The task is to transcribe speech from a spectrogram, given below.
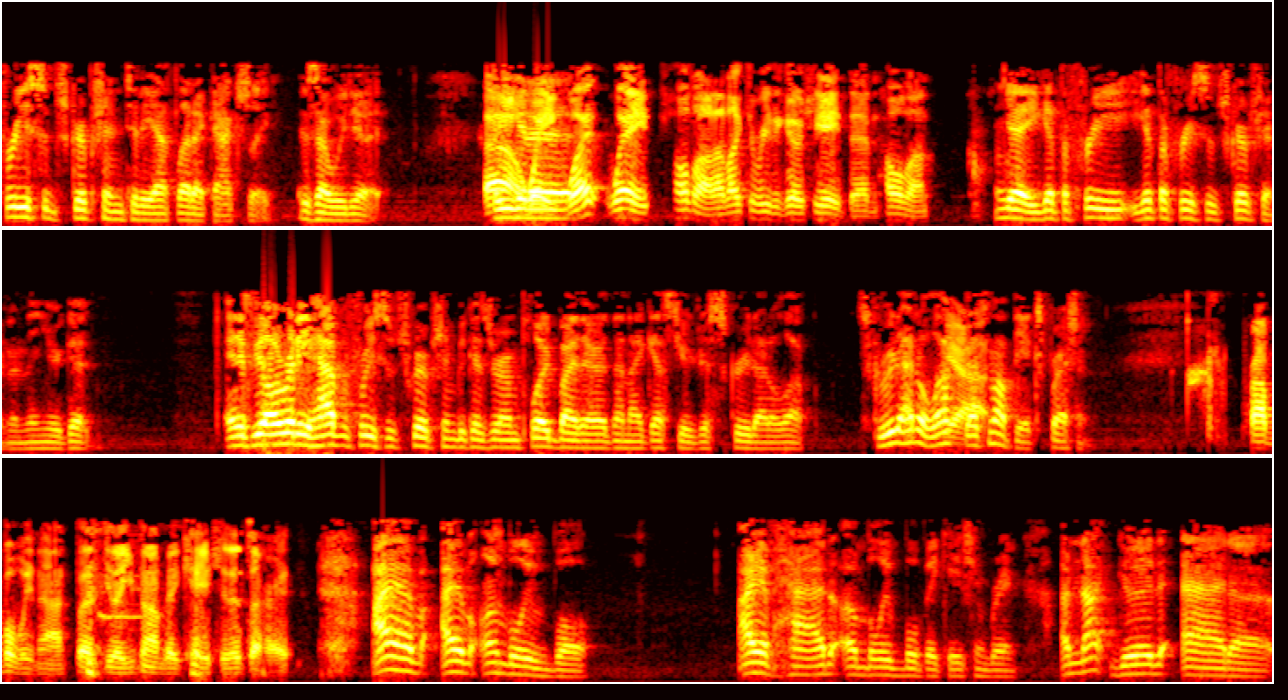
free subscription to the Athletic. Actually, is how we do it. Uh, wait, a, what? Wait, hold on. I'd like to renegotiate. Then hold on. Yeah, you get the free you get the free subscription, and then you're good. And if you already have a free subscription because you're employed by there, then I guess you're just screwed out of luck. Screwed out of luck? Yeah. That's not the expression. Probably not, but you know, you've been on vacation. It's all right. I have I have unbelievable. I have had unbelievable vacation brain. I'm not good at uh,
